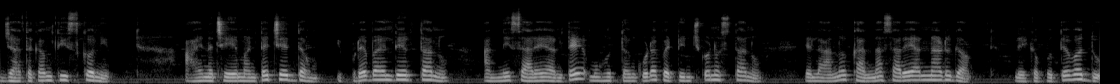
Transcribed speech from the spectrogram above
జాతకం తీసుకొని. ఆయన చేయమంటే చేద్దాం ఇప్పుడే బయలుదేరుతాను. అన్నీ సరే అంటే ముహూర్తం కూడా పెట్టించుకొని వస్తాను. ఎలానో కన్నా సరే అన్నాడుగా. లేకపోతే వద్దు.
